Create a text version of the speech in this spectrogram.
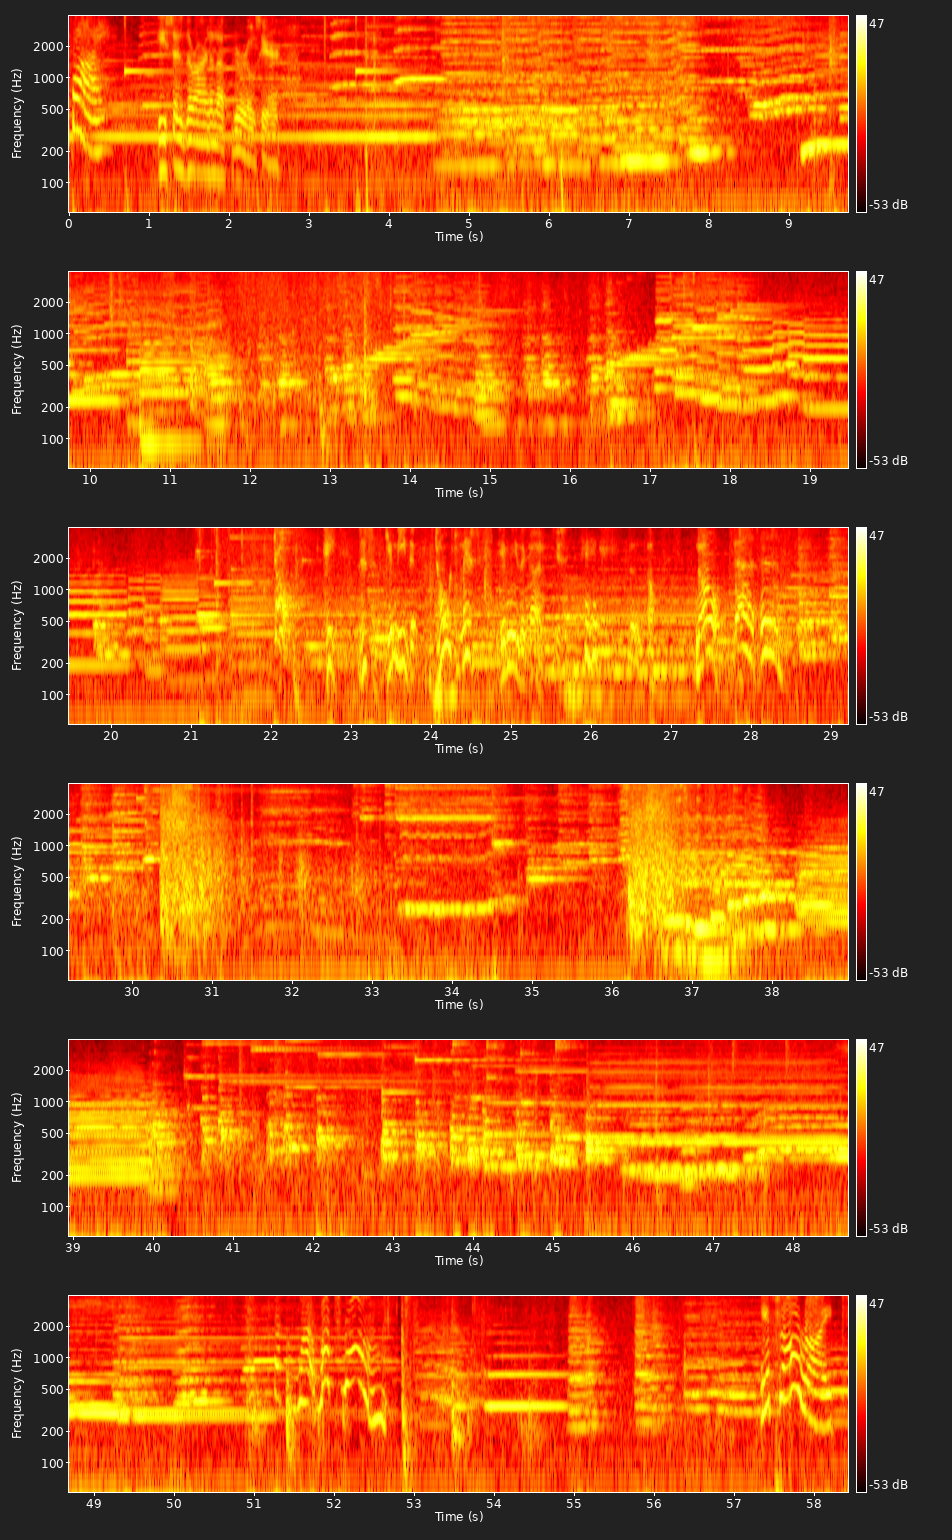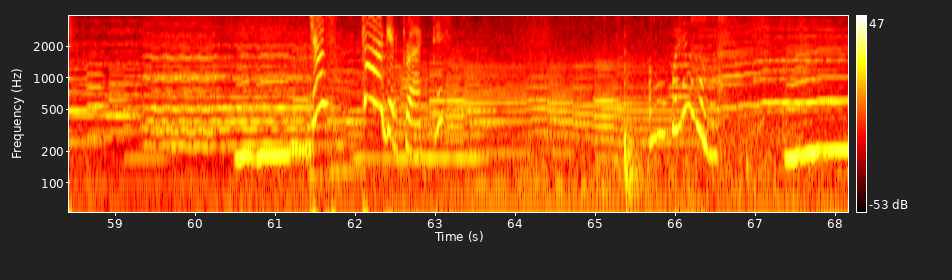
why? He says there aren't enough girls here. Give me the. Don't miss. Give me the gun. You see? no. No. Uh, uh. Just target practice. Oh, well.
